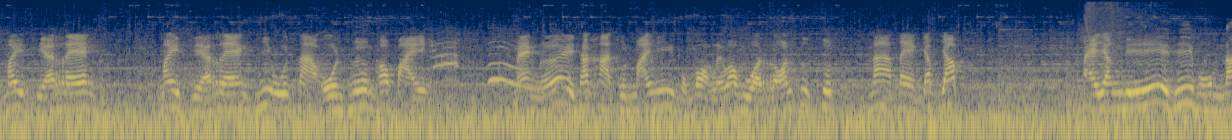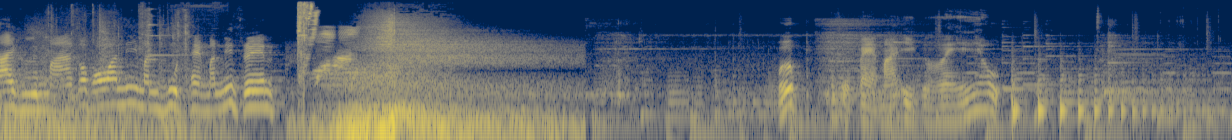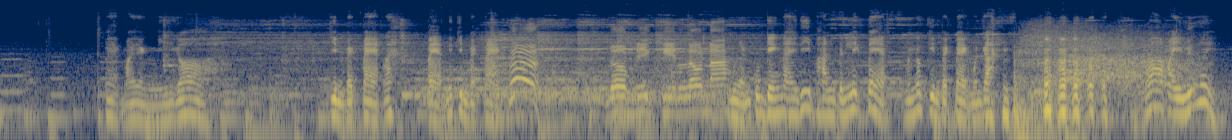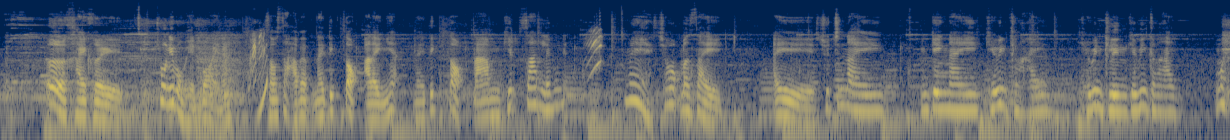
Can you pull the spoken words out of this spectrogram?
ไม่เสียแรง ไม่เสียแรงที่อุตส่าห์โอนเพิ่มเข้าไป แม่งเอ้ยถ้าขาดทุนไม้นี่ผมบอกเลยว่าหัวร้อนสุดๆ หน้าแตกยับยับแต่ยังดีที่ผมได้คืนมาก็เพราะว่านี่มันบุตรแห่งมันนี่เทรนปึ๊บโอ้โหแปดมาอีกแล้วแปดมาอย่างนี้ก็กลิ่นแปลกๆนะแปดนี่กลิ่นแปลกๆ เริ่มมีกลิ่นแล้วนะ เหมือนกางเกงในที่พันเป็นเลขแปดมันก็กินแปลกๆเหมือนกัน ว่าไปเรื่อย เออ ใครเคย ช่วงนี้ผมเห็นบ่อยนะ สาวๆ แบบใน t ิ k t o k อะไรเงี้ย ใน t ิ k t o k ตามคลิปสั้นอะไรพวกเนี้ยแม่ชอบมาใส่ ไอชุดชั้นในกางเกงในเควินคลายเควินคลินเควินคลายไม่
